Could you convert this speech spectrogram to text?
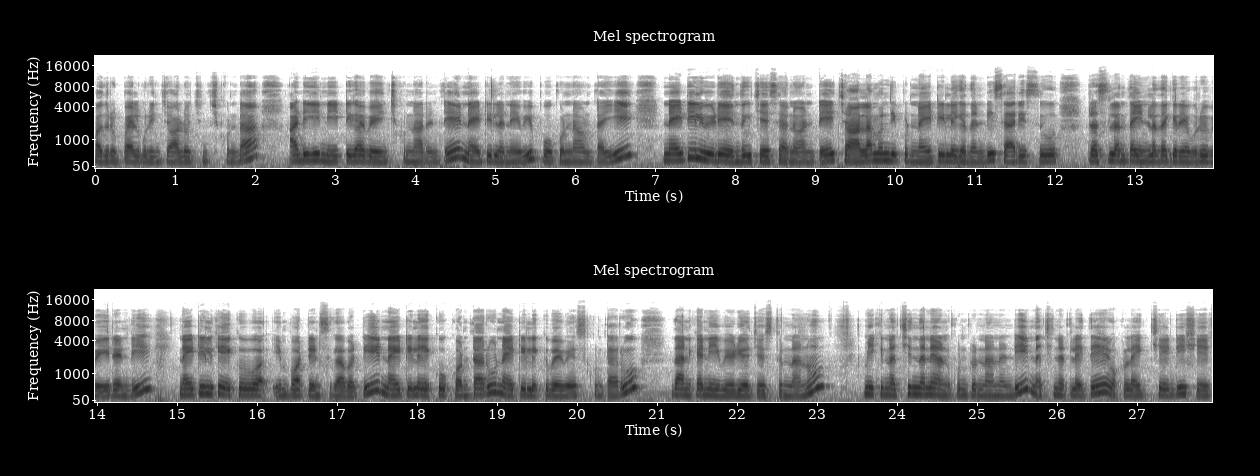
పది రూపాయల గురించి ఆలోచించకుండా అడిగి నీట్గా వేయించుకున్నారంటే నైటీలు అనేవి పోకుండా ఉంటాయి. నైటీలు వీడియో ఎందుకు చేశాను అంటే చాలామంది ఇప్పుడు నైటీలే కదండి శారీస్ డ్రెస్సులంతా ఇండ్ల దగ్గర ఎవరు వేయరండి. నైటీలకే ఎక్కువ ఇంపార్టెన్స్ కాబట్టి నైటీలే ఎక్కువ కొంటారు నైటీలు ఎక్కువే వేసుకుంటారు. దానికని ఈ వీడియో చేస్తున్నాను. మీకు నచ్చిందని అనుకుంటున్నానండి. నచ్చినట్లయితే ఒక లైక్ చేయండి షేర్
